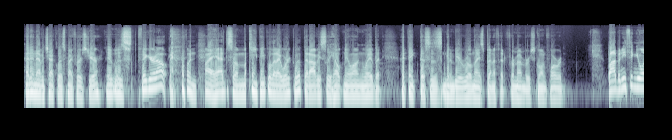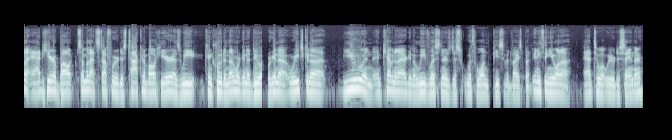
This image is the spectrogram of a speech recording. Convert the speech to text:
I didn't have a checklist my first year. It was figure it out. and I had some key people that I worked with that obviously helped me along the way, but I think this is going to be a real nice benefit for members going forward. Bob, anything you want to add here about some of that stuff we were just talking about here as we conclude? And then we're going to do, we're going to, we're each going to, you and, and Kevin and I are going to leave listeners just with one piece of advice. But anything you want to add to what we were just saying there?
